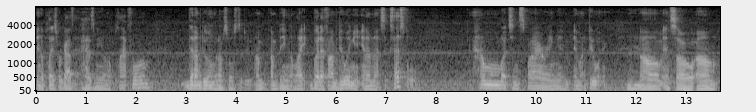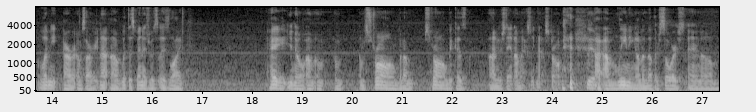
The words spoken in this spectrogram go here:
in a place where God has me on a platform, then I'm doing what I'm supposed to do. I'm, I'm being a light. But if I'm doing it and I'm not successful, how much inspiring am, am I doing? Mhm. Um, and so um, let me, or I'm sorry, not uh, with the spinach was is like, hey, you know, I'm I'm I'm I'm strong, but I'm strong because I understand I'm actually not strong. Yeah. I, I'm leaning on another source, and um,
